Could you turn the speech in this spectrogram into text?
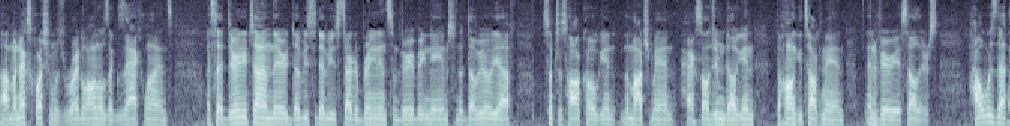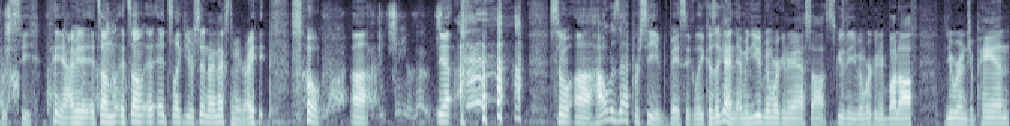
Uh, my next question was right along those exact lines. I said during your time there, WCW started bringing in some very big names from the WWF, such as Hulk Hogan, the Macho Man, Hacksaw Jim Duggan, the Honky Tonk Man, and various others. How was that perceived? yeah, I mean, it's on, it's on, it's like you're sitting right next to me, right? So, uh, I can see your notes. Yeah. so, uh, how was that perceived, basically? Because again, I mean, you'd been working your ass off. Excuse me, you've been working your butt off. You were in Japan.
